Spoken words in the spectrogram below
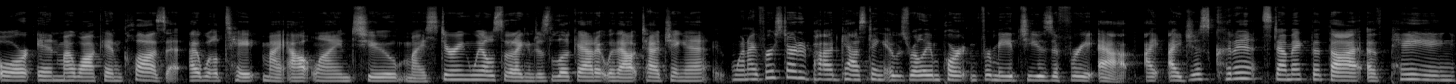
or in my walk-in closet. I will tape my outline to my steering wheel so that I can just look at it without touching it. When I first started podcasting, it was really important for me to use a free app. I, I just couldn't stomach the thought of paying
